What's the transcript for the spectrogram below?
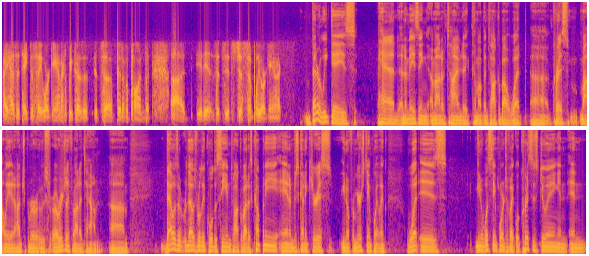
I hesitate to say organic because it, it's a bit of a pun, but uh, it is. It's it's just simply organic. Better Weekdays had an amazing amount of time to come up and talk about what uh, Chris Motley, an entrepreneur who's originally from out of town. Um, that was a, that was really cool to see him talk about his company, and I'm just kind of curious, you know, from your standpoint, like what is, you know, what's the importance of like what Chris is doing, and and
